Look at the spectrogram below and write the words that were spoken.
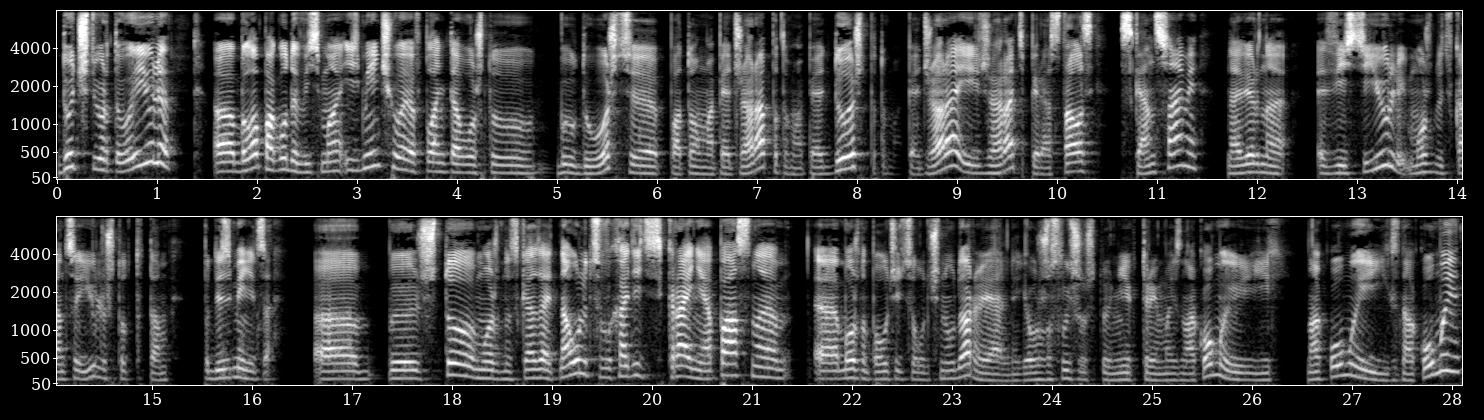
До 4 июля э, была погода весьма изменчивая в плане того, что был дождь, потом опять жара, потом опять дождь, потом опять жара, и жара теперь осталась с концами. Наверное, весь июль, может быть, в конце июля что-то там подизменится. А, что можно сказать? На улицу выходить крайне опасно. Э, можно получить солнечный удар, реально. Я уже слышал, что некоторые мои знакомые, их знакомые, их знакомые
